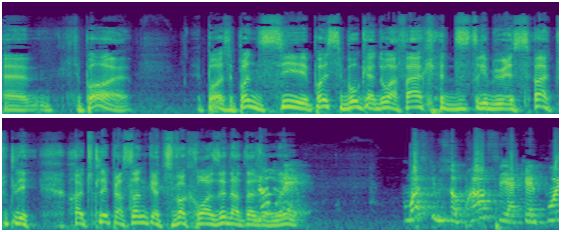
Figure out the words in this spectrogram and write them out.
euh, c'est pas, euh, c'est pas, c'est pas une si, pas un si beau cadeau à faire que de distribuer ça à toutes les, à toutes les personnes que tu vas croiser dans ta journée. moi, ce qui me surprend, c'est à quel point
